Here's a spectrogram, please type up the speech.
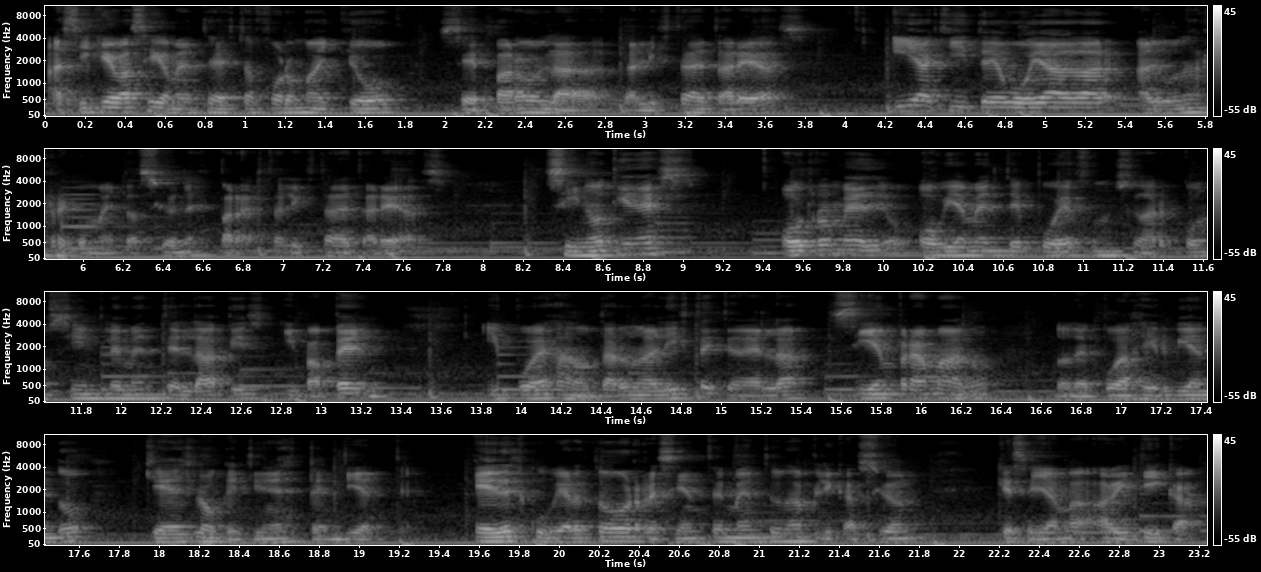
Así que básicamente de esta forma yo separo la, lista de tareas y aquí te voy a dar algunas recomendaciones para esta lista de tareas. Si no tienes otro medio, obviamente puede funcionar con simplemente lápiz y papel y puedes anotar una lista y tenerla siempre a mano donde puedas ir viendo qué es lo que tienes pendiente. He descubierto recientemente una aplicación que se llama Avitica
